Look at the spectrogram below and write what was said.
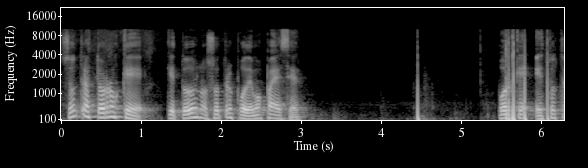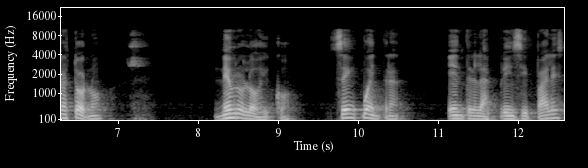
Son trastornos que, que todos nosotros podemos padecer porque estos trastornos neurológicos se encuentran entre las principales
